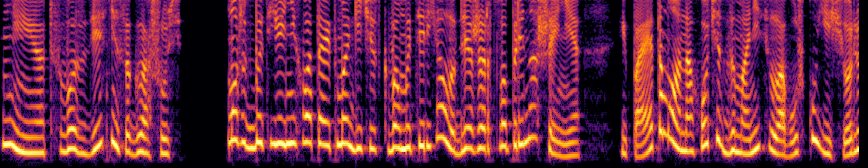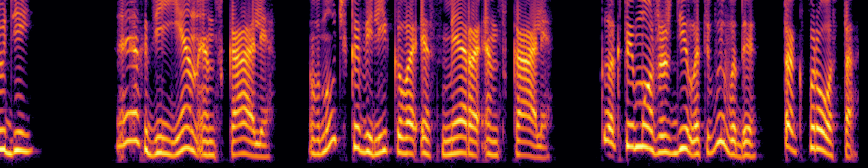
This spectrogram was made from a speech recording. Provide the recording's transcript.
«Нет, вот здесь не соглашусь. Может быть, ей не хватает магического материала для жертвоприношения, и поэтому она хочет заманить в ловушку еще людей». «Эх, Диен Энскали, внучка великого Эсмера Энскали, как ты можешь делать выводы так просто?»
